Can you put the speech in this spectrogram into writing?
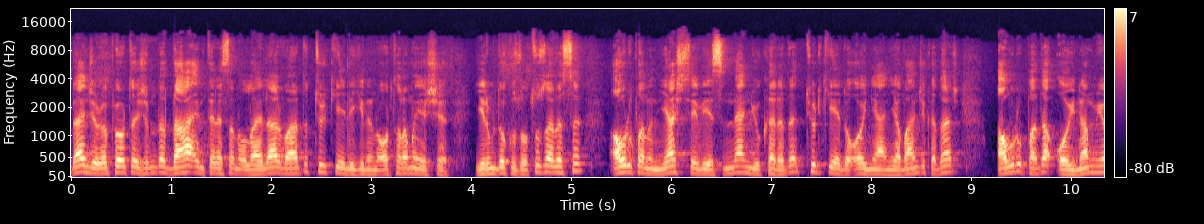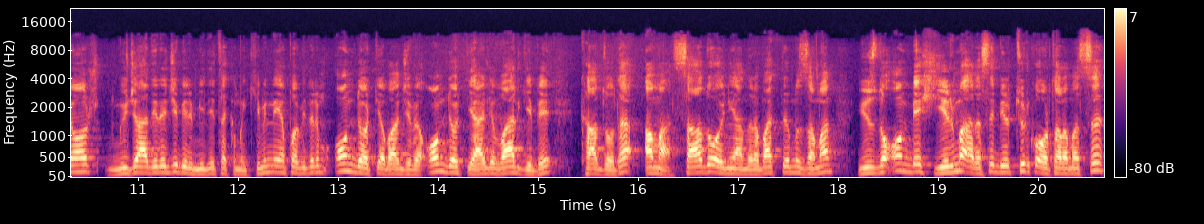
Bence röportajımda daha enteresan olaylar vardı. Türkiye Ligi'nin ortalama yaşı 29-30 arası. Avrupa'nın yaş seviyesinden yukarıda Türkiye'de oynayan yabancı kadar Avrupa'da oynamıyor. Mücadeleci bir milli takımı kiminle yapabilirim? 14 yabancı ve 14 yerli var gibi kadroda ama sahada oynayanlara baktığımız zaman %15-20 arası bir Türk ortalaması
